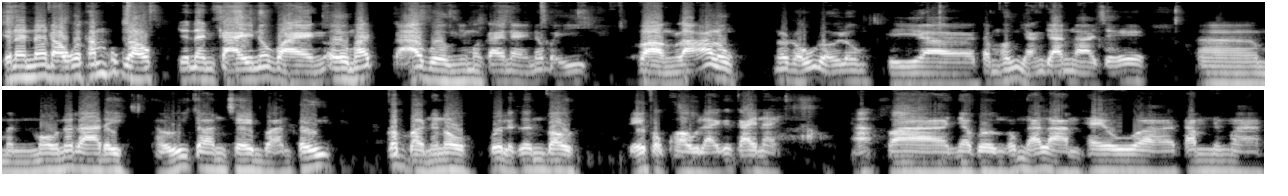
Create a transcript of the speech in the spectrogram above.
Cho nên nó đâu có thấm hút đâu. Cho nên cây nó vàng ươm hết cả vườn nhưng mà cây này nó bị vàng lá luôn nó rủ rượi luôn. Thì uh, tâm hướng dẫn cho anh là sẽ uh, mình mô nó ra đi thử cho anh xem và anh tưới copper nano với là tinh vôi để phục hồi lại cái cây này. À, và nhà vườn cũng đã làm theo uh, tâm nhưng mà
